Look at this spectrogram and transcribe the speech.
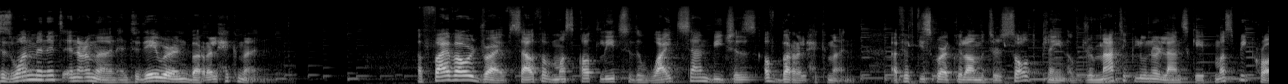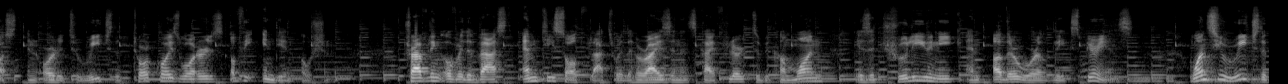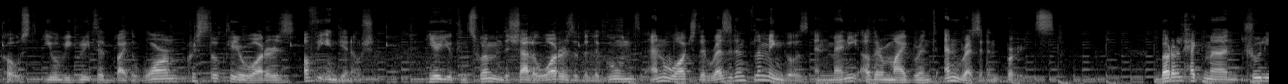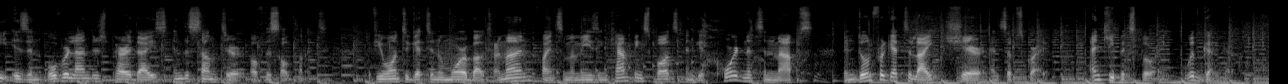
This is One Minute in Oman and today we're in Barr al-Hikman. A 5-hour drive south of Muscat leads to the white sand beaches of Barr al-Hikman. A 50 square kilometer salt plain of dramatic lunar landscape must be crossed in order to reach the turquoise waters of the Indian Ocean. Traveling over the vast, empty salt flats where the horizon and sky flirt to become one is a truly unique and otherworldly experience. Once you reach the coast, you will be greeted by the warm, crystal clear waters of the Indian Ocean. Here you can swim in the shallow waters of the lagoons and watch the resident flamingos and many other migrant and resident birds. Barr al-Hikman truly is an overlander's paradise in the center of the Sultanate. If you want to get to know more about Oman, find some amazing camping spots and get coordinates and maps, then don't forget to like, share and subscribe. And keep exploring with Gargar.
